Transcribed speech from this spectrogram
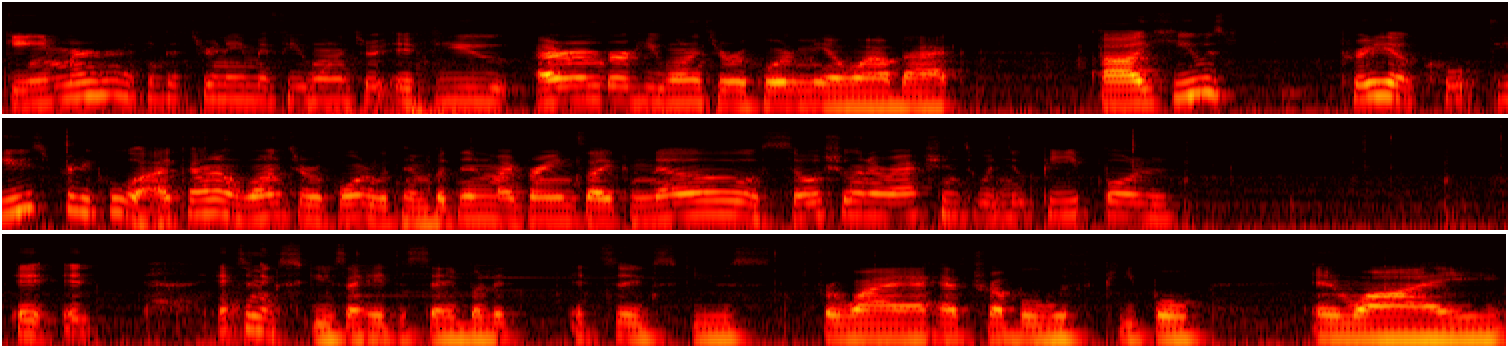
Gamer, I think that's your name. If you wanted to, if you, I remember he wanted to record me a while back. Uh, he was pretty cool. He's pretty cool. I kind of want to record with him, but then my brain's like, no, social interactions with new people. It it it's an excuse. I hate to say, but it it's an excuse for why I have trouble with people, and why.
